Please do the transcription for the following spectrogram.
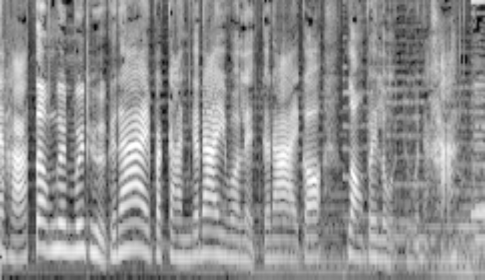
นะคะ เติมเงินมือถือก็ได้ ประกันก็ได้ Wallet ก็ได้ ก็ลองไปโหลดดูนะคะ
